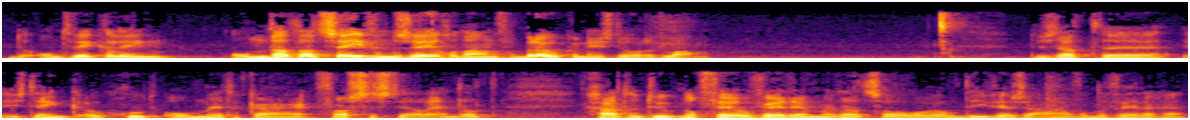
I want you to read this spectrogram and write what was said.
de ontwikkeling, omdat dat zevende zegel dan verbroken is door het lam. Dus dat uh, is denk ik ook goed om met elkaar vast te stellen. En dat gaat natuurlijk nog veel verder, maar dat zal wel diverse avonden vergen.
